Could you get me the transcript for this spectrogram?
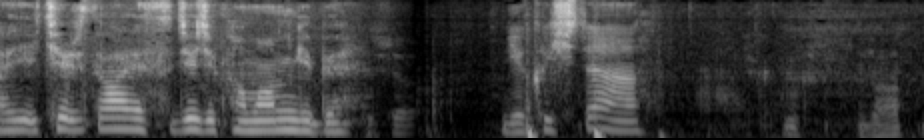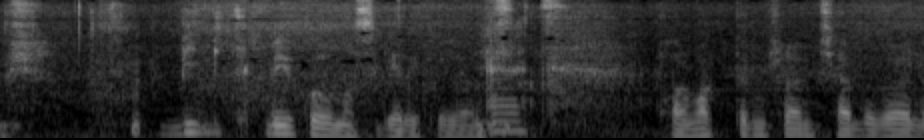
Ay içerisi var ya sıcacık hamam gibi. Yakıştı ha. Rahatmış. Bir, bir tık büyük olması gerekiyor yalnız. Evet. Parmaklarım şu an içeride böyle.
